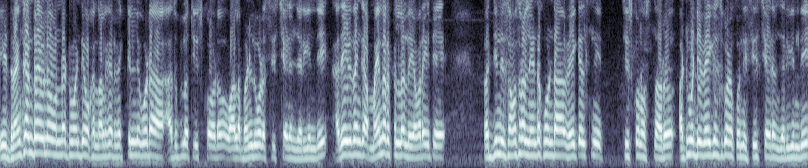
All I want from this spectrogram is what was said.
ఈ డ్రంక్ అండ్ డ్రైవ్లో ఉన్నటువంటి ఒక నలుగురు వ్యక్తుల్ని కూడా అదుపులో తీసుకోవడం వాళ్ళ బండ్లు కూడా సీజ్ చేయడం జరిగింది. అదేవిధంగా మైనర్ పిల్లలు ఎవరైతే పద్దెనిమిది సంవత్సరాలు నిండకుండా వెహికల్స్ని తీసుకొని వస్తున్నారో అటువంటి వెహికల్స్ కూడా కొన్ని సీజ్ చేయడం జరిగింది.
